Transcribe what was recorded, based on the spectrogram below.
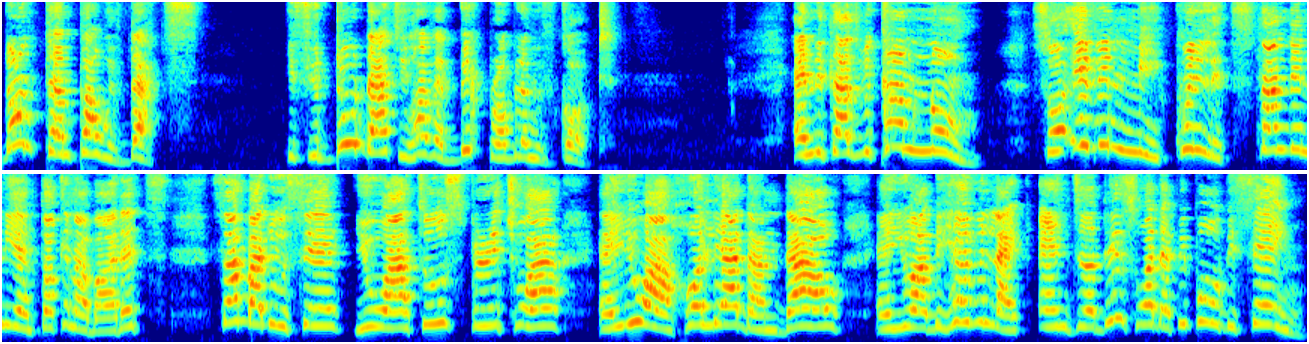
Don't temper with that. If you do that, you have a big problem with God. And it has become known. So even me, Queen standing here and talking about it, somebody will say, you are too spiritual and you are holier than thou and you are behaving like angel. This is what the people will be saying.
